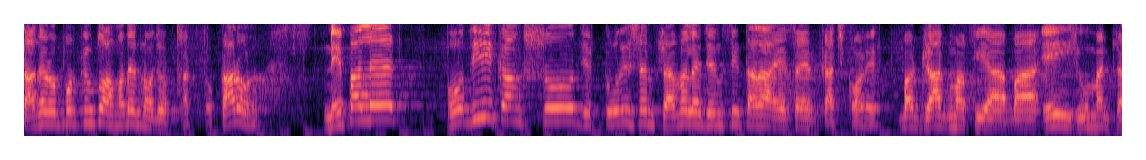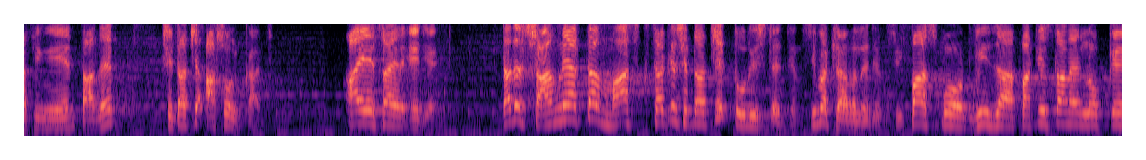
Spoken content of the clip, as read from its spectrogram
তাদের উপর কিন্তু আমাদের নজর থাকতো। কারণ নেপালের অধিকাংশ যে ট্যুরিস্ট অ্যান্ড ট্রাভেল এজেন্সি তারা আইএসআই এর কাজ করে, বা ড্রাগ মাফিয়া বা এই হিউম্যান ট্রাফিকিং এর তাদের, সেটা হচ্ছে আসল কাজ আইএসআই এর এজেন্ট তাদের সামনে একটা মাস্ক থাকে, সেটা হচ্ছে ট্যুরিস্ট এজেন্সি বা ট্রাভেল এজেন্সি পাসপোর্ট ভিসা পাকিস্তানের লোককে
